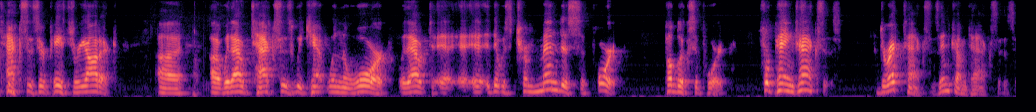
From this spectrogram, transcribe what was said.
Taxes are patriotic. Uh, uh, without taxes, we can't win the war. Without uh, uh, there was tremendous support, public support for paying taxes, direct taxes, income taxes.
